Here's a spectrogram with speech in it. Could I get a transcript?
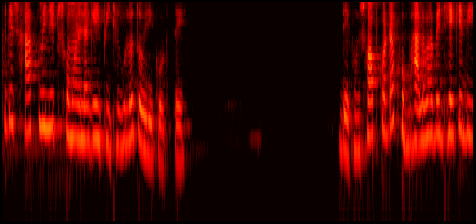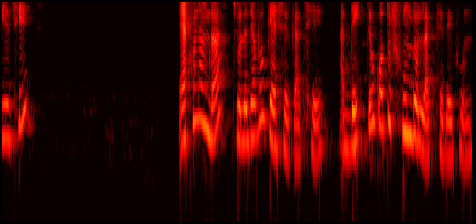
থেকে সাত মিনিট সময় লাগে এই পিঠেগুলো তৈরি করতে। দেখুন, সব কটা খুব ভালোভাবে ঢেকে দিয়েছি। এখন আমরা চলে যাব গ্যাসের কাছে। আর দেখতেও কত সুন্দর লাগছে, দেখুন।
